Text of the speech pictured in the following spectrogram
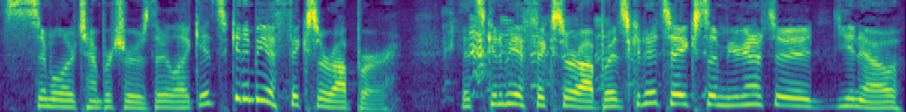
similar temperatures, they're like, it's going to be a fixer upper it's going to be a fixer upper. It's going to take some. You're going to have to, you know,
